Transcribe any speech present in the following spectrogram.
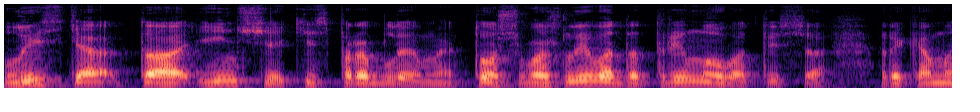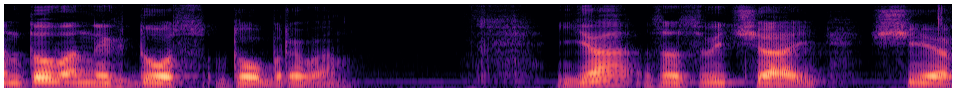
листя та інші якісь проблеми. Тож важливо дотримуватися рекомендованих доз добрива. Я зазвичай ще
